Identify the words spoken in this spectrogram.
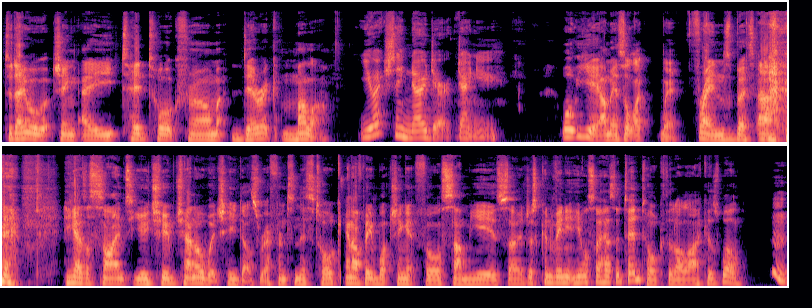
Today, we're watching a TED talk from Derek Muller. You actually know Derek, don't you? Well, yeah, I mean, it's not like we're friends, but uh, he has a science YouTube channel, which he does reference in this talk, and I've been watching it for some years, so just convenient he also has a TED talk that I like as well. Hmm.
